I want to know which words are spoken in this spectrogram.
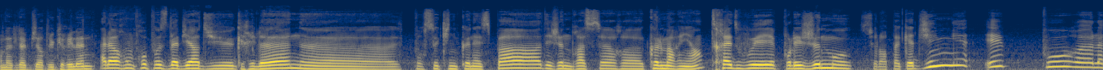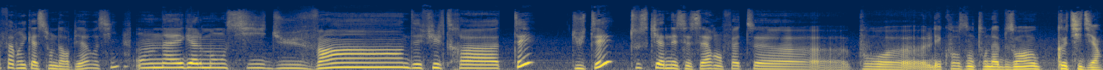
on a de la bière du Grillen. Alors on propose de la bière du Grillen, euh, pour ceux qui ne connaissent pas, des jeunes brasseurs euh, colmariens, très doués pour les jeux de mots sur leur packaging et pour euh, la fabrication de leur bière aussi. On a également aussi du vin, des filtres à thé, du thé, tout ce qu'il y a nécessaire en fait euh, pour euh, les courses dont on a besoin au quotidien.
